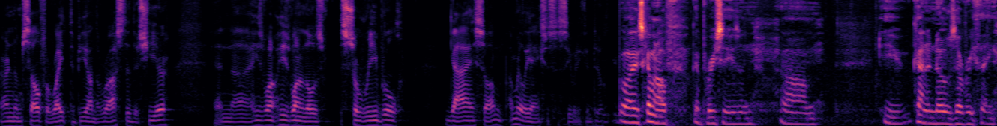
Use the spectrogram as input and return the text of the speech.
earned himself a right to be on the roster this year and uh, he's one he's one of those cerebral guys. So I'm I'm really anxious to see what he can do. Well, he's coming off good preseason. Um, he kind of knows everything.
